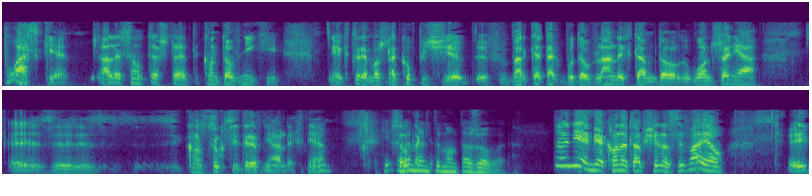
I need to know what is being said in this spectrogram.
płaskie, ale są też te kątowniki, które można kupić w marketach budowlanych tam do łączenia konstrukcji drewnianych, nie? Są elementy takie... montażowe. No nie wiem, jak one tam się nazywają. Y,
